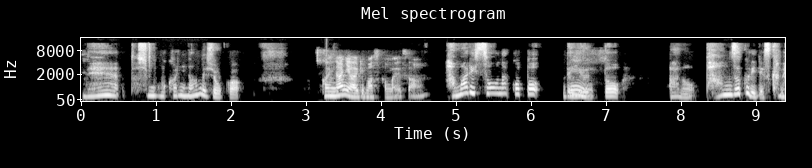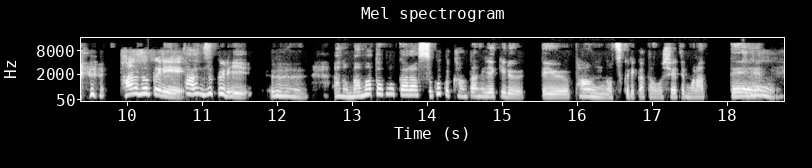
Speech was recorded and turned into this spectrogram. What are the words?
ねえ、私も他に何でしょうか？他に何ありますか、まゆさん？ハマりそうなことで言うと、あの、パン作りですかね。パン作り。パン作り。うん。あの、ママ友からすごく簡単にできるっていうパンの作り方を教えてもらって、うん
